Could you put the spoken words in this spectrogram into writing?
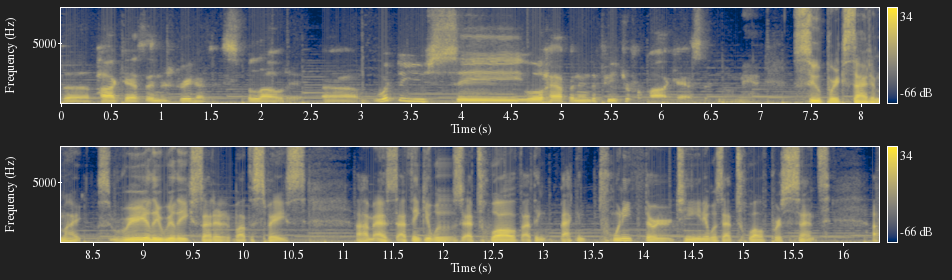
the podcast industry has exploded. Uh, what do you see will happen in the future for podcasting? Oh, man, super excited, Mike. Really, really excited about the space. Um, as I think it was at 12, I think back in 2013, it was at 12% uh,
